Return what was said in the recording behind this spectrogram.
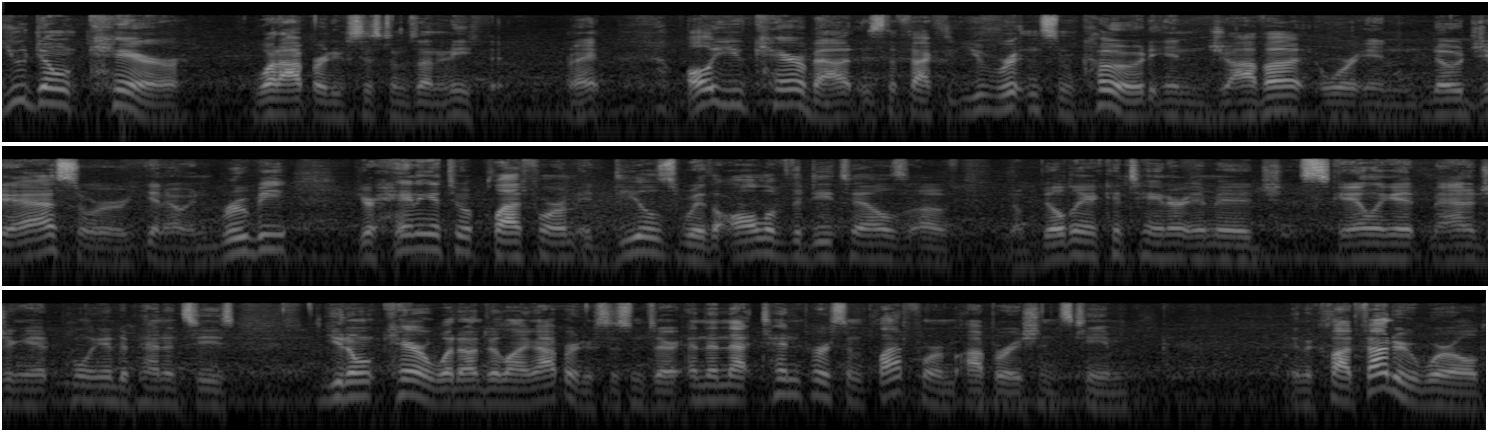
you don't care what operating system's underneath it, right? All you care about is the fact that you've written some code in Java or in Node.js or you know, in Ruby, you're handing it to a platform, it deals with all of the details of you know, building a container image, scaling it, managing it, pulling in dependencies. You don't care what underlying operating system's there. And then that 10 person platform operations team in the Cloud Foundry world,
